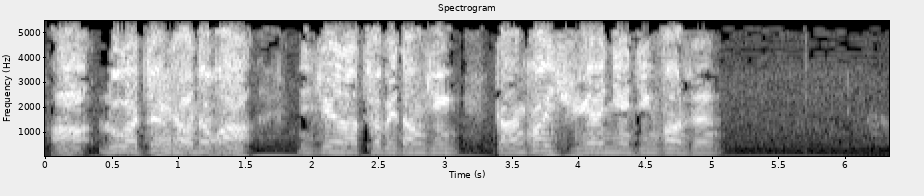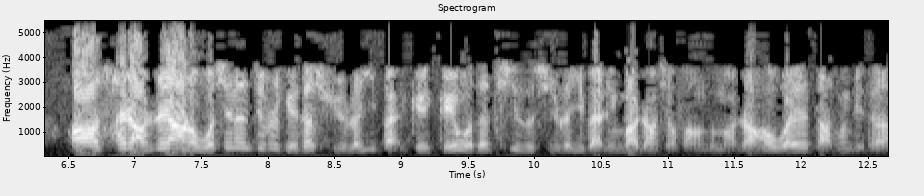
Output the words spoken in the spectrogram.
好，如果正常的话，你就要特别当心，赶快许愿念经放生。啊，台长这样的，我现在就是给他许了一百，给给我的妻子许了一百零八张小房子嘛，然后我也打算给他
